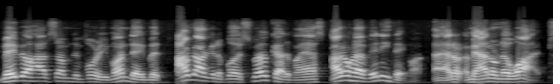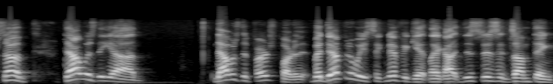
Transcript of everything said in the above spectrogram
maybe I'll have something for you Monday, but I'm not going to blow smoke out of my ass. I don't have anything. I don't. I mean, I don't know why. So that was the uh, that was the first part of it, but definitely significant. Like I, this isn't something.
